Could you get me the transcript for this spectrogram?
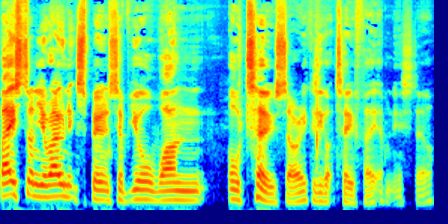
based on your own experience of your one or two, sorry, because you got two feet, haven't you? Still,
